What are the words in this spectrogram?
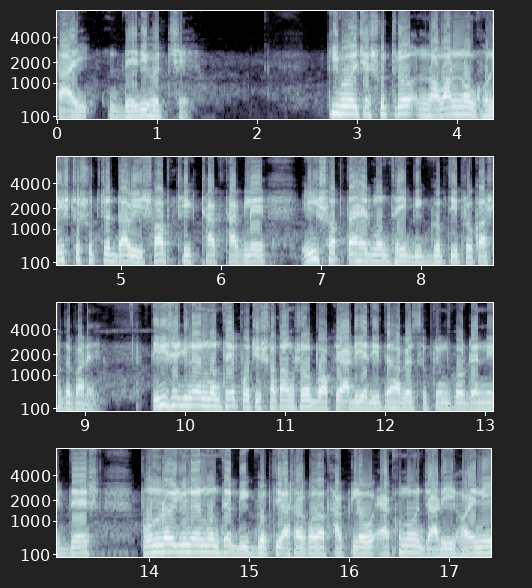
তাই দেরি হচ্ছে। কি বলছে সূত্র? নবান্ন ঘনিষ্ঠ সূত্রের দাবি, সব ঠিকঠাক থাকলে এই সপ্তাহের মধ্যেই বিজ্ঞপ্তি প্রকাশ হতে পারে। তিরিশে জুনের মধ্যে পঁচিশ শতাংশ বকেয়া দিয়ে দিতে হবে সুপ্রিম কোর্টের নির্দেশ। পনেরোই জুনের মধ্যে বিজ্ঞপ্তি আসার কথা থাকলেও এখনও জারি হয়নি।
